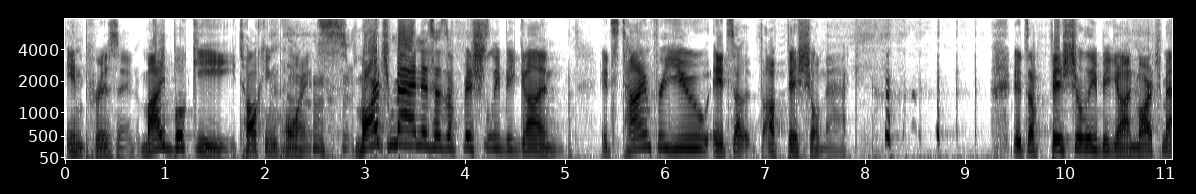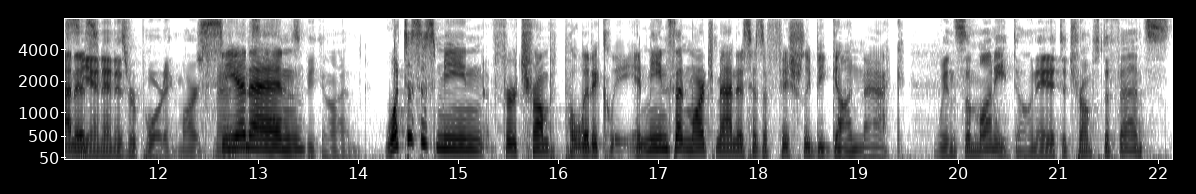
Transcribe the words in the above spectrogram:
in prison. My bookie talking points. March Madness has officially begun. It's time for you. It's uh, official, Mac. it's officially begun. March Madness. CNN is reporting March CNN Madness has begun. What does this mean for Trump politically? It means that March Madness has officially begun, Mac. Win some money. Donate it to Trump's defense.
